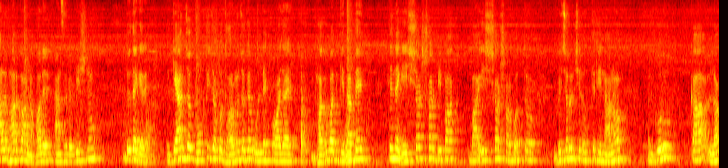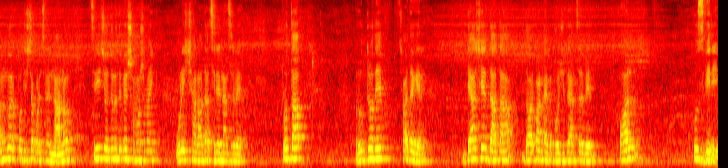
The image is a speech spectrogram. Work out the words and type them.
আল ভার্গন হলেন আনসার হবে বিষ্ণু। দুই দেখের জ্ঞানযোগ, ভক্তিযোগ ও ধর্মযোগের উল্লেখ পাওয়া যায় ভগবদ গীতাতে তিন দেখে ঈশ্বর স্বর বিপাক বা ঈশ্বর সর্বত্র বিচরণশীল উক্তিটি, নানক, গুরু কা লঙ্গর প্রতিষ্ঠা করেছিলেন নানক, শ্রী চৈতন্যদেবের সমসাময়িক উড়িষ্যা রাজা ছিলেন হবে প্রতাপ রুদ্রদেব ছয় দাগের ড্যাশের দাতা দরবার নামে পরিচিত হবে অল হুসভিরি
